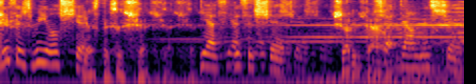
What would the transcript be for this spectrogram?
Shit. This is real shit. Yes, this is shit. Yes, this is shit. Shut it down. Shut down this shit.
